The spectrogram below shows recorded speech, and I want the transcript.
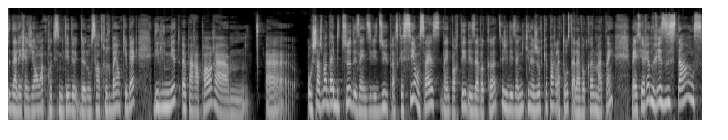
dans les régions à proximité de, de, nos centres urbains au Québec, des limites euh, par rapport à, à au changement d'habitude des individus. Parce que si on cesse d'importer des avocats, j'ai des amis qui ne jurent que par la toast à l'avocat le matin, mais est-ce qu'il y aurait une résistance?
